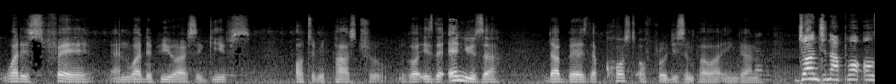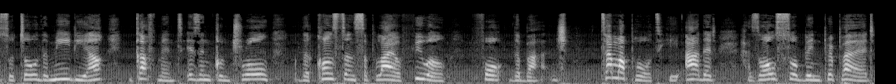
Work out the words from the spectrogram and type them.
what is fair and what the PURC gives ought to be passed through because it's the end user that bears the cost of producing power in Ghana. John Jinapor also told the media government is in control of the constant supply of fuel for the barge. Tema Port, he added, has also been prepared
